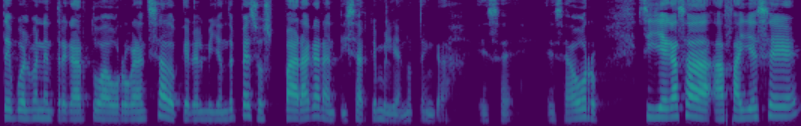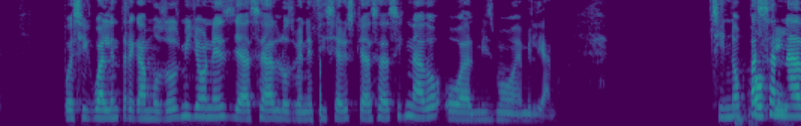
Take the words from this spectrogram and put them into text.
te vuelven a entregar tu ahorro garantizado, que era el millón de pesos, para garantizar que Emiliano tenga ese, ese ahorro. Si llegas a, a fallecer, pues igual entregamos dos millones, ya sea a los beneficiarios que has asignado o al mismo Emiliano. Si no pasa nada,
